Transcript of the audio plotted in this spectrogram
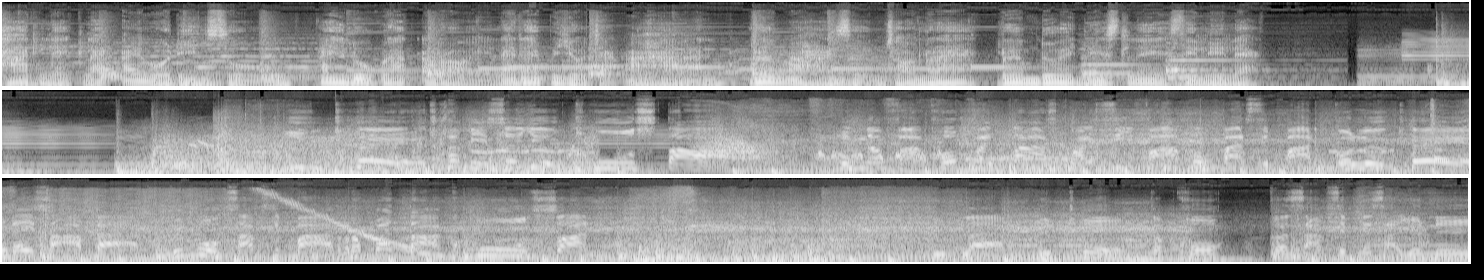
ธาตุเหล็กและไอโอดีนสูง ให้ลูกรักอร่อย และได้ประโยชน์จากอาหาร เริ่มอาหารเสริมช้อนแรก เริ่มด้วยเนสเล่ซีรีแล ถ้ามีเสื้อยืดคูลสตาร์หนึ่งนำฝาโคกไฟต้าสไปซ์สีฝาบวก80 บาทก็เลือกเท่ได้ 3 แบบหรือบวก 30 บาท รับแว่นตาคูสันรีบแรกรีบเท่กับโค้กเกิน30เมษายนนี้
